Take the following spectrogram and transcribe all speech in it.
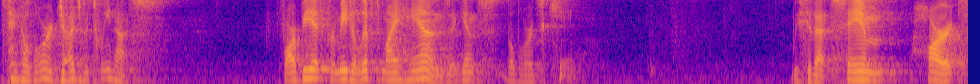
saying, The Lord judge between us. Far be it from me to lift my hand against the Lord's king. We see that same heart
